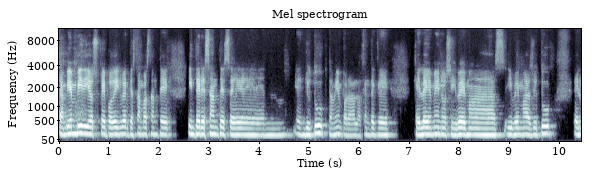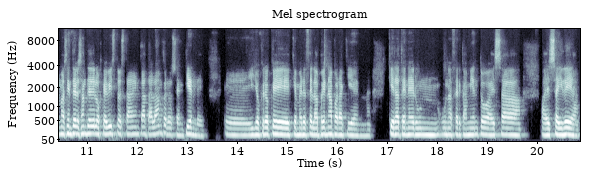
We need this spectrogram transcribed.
también vídeos que podéis ver que están bastante interesantes en, YouTube, también para la gente que, que lee menos y ve más, y ve más YouTube. El más interesante de los que he visto está en catalán, pero se entiende. Eh, y yo creo que, merece la pena para quien quiera tener un, acercamiento a esa, a esa idea.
